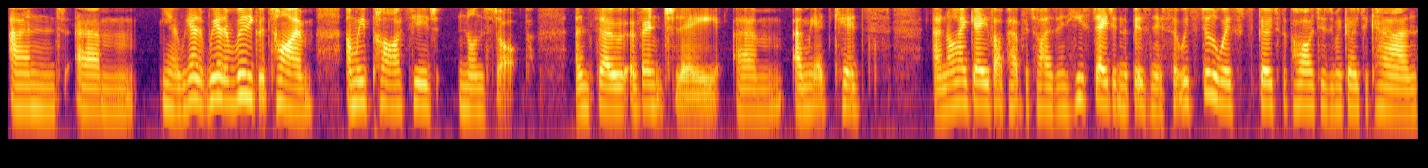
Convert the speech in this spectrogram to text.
And um, you know, we had we had a really good time, and we partied non-stop. And so eventually, um, and we had kids. And I gave up advertising. He stayed in the business, so we'd still always go to the parties and we'd go to Cannes.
